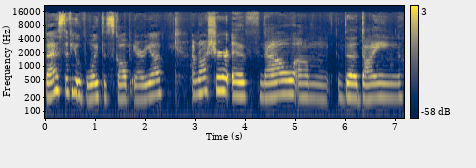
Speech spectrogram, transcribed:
best if you avoid the scalp area. I'm not sure if now um the dyeing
